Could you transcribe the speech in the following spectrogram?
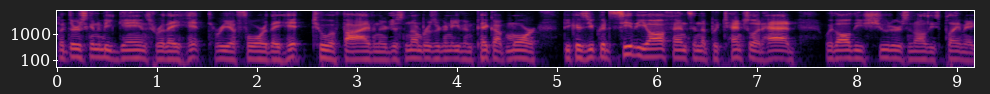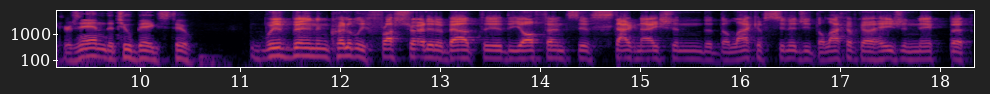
but there's going to be games where they hit three of four, they hit two of five, and their just numbers are going to even pick up more because you could see the offense and the potential it had with all these shooters and all these playmakers and the two bigs, too. We've been incredibly frustrated about the the offensive stagnation, the, the lack of synergy, the lack of cohesion, Nick. But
